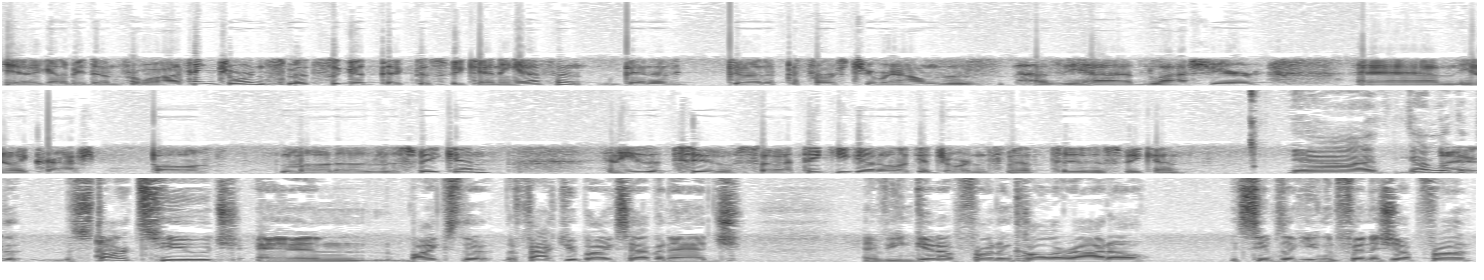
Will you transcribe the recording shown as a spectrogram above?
Yeah, going to be done for a while. I think Jordan Smith's a good pick this weekend. He hasn't been as good at the first two rounds as as he had last year, and you know he crashed both motos this weekend, and he's a two. So I think you got to look at Jordan Smith too this weekend. Yeah, I got to look I- at the, the start's huge, and bikes. The, the factory bikes have an edge, and if you can get up front in Colorado, it seems like you can finish up front.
